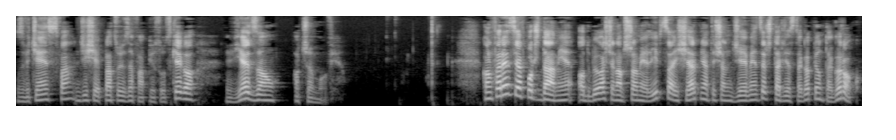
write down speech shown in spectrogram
Zwycięstwa, dzisiaj placu Józefa Piłsudskiego, wiedzą o czym mówię. Konferencja w Poczdamie odbyła się na przełomie lipca i sierpnia 1945 roku.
